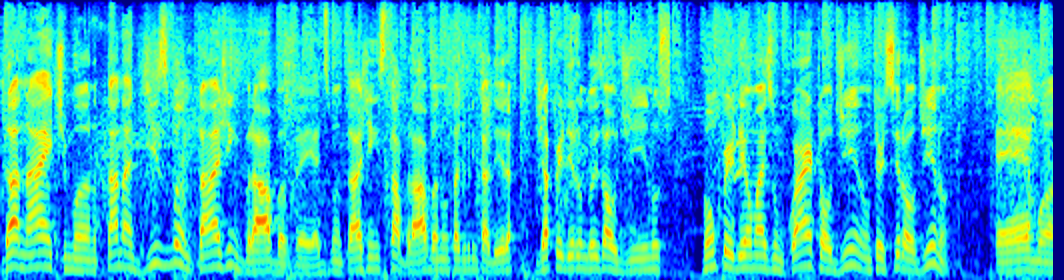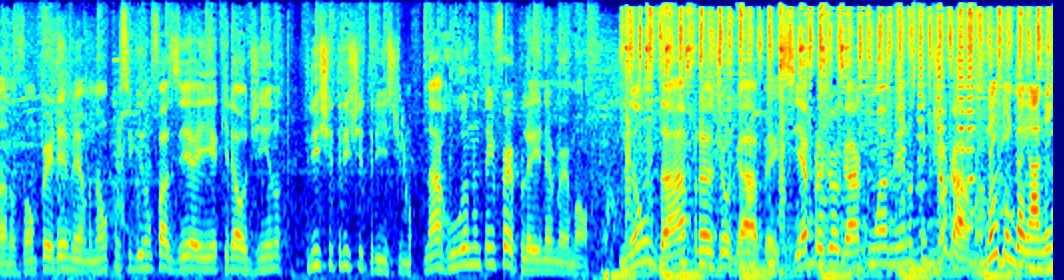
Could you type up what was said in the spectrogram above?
da Night, mano, tá na desvantagem braba, velho. A desvantagem está braba, não tá de brincadeira. Já perderam dois Aldinos. Vão perder mais um quarto Aldino, um terceiro Aldino. É, mano, vão perder mesmo. Não conseguiram fazer aí aquele Aldino. Triste, triste, triste, mano. Na rua não tem fair play, né, meu irmão? Não dá pra jogar, velho. Se é pra jogar com um a menos, tem que jogar, mano. Nem quem ganhar, nem,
